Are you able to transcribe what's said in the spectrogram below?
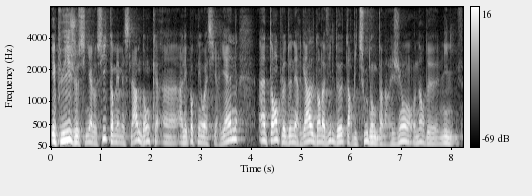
Et puis, je signale aussi, comme Meslam, donc à l'époque néo-assyrienne, un temple de Nergal dans la ville de Tarbitsu, donc dans la région au nord de Ninive.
